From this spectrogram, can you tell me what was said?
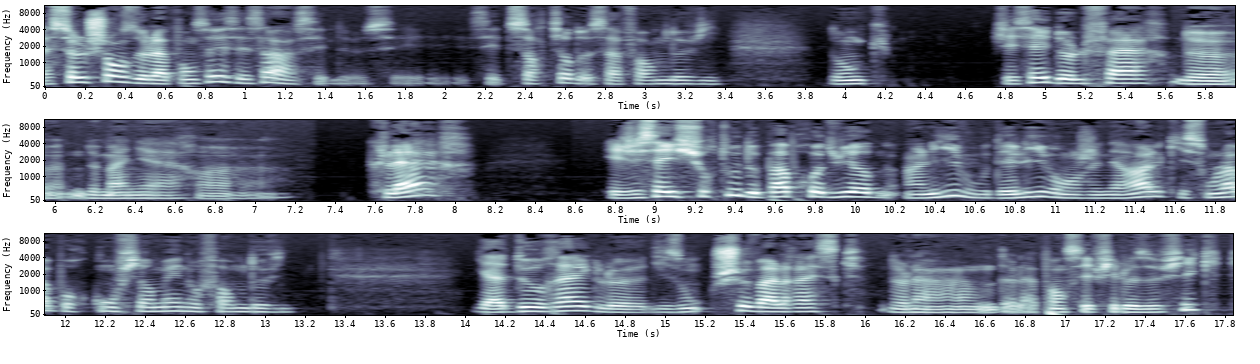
La seule chance de la pensée, c'est ça, c'est de, de, sortir de sa forme de vie. Donc, j'essaye de le faire de, de manière euh, claire, et j'essaye surtout de ne pas produire un livre ou des livres en général qui sont là pour confirmer nos formes de vie. Il y a deux règles, disons, chevaleresques de la, de la pensée philosophique.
